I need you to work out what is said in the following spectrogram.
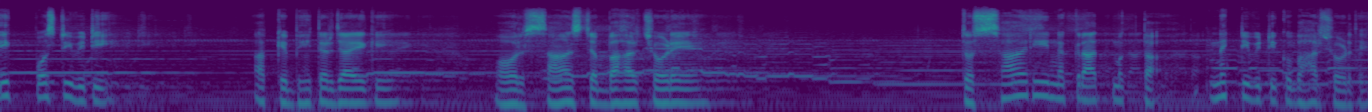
एक पॉजिटिविटी आपके भीतर जाएगी और सांस जब बाहर छोड़े तो सारी नकारात्मकता नेगेटिविटी को बाहर छोड़ दें।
